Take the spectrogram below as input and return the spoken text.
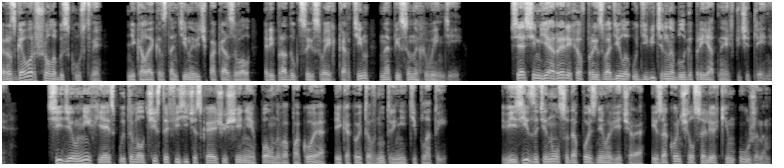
Разговор шел об искусстве – Николай Константинович показывал репродукции своих картин, написанных в Индии. Вся семья Рерихов производила удивительно благоприятное впечатление. Сидя у них, я испытывал чисто физическое ощущение полного покоя и какой-то внутренней теплоты. Визит затянулся до позднего вечера и закончился легким ужином,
